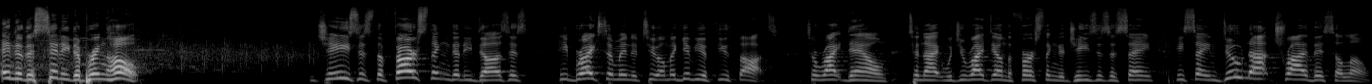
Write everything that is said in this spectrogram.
into the city to bring hope? Jesus, the first thing that he does is he breaks them into two. I'm going to give you a few thoughts to write down tonight. Would you write down the first thing that Jesus is saying? He's saying, Do not try this alone.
